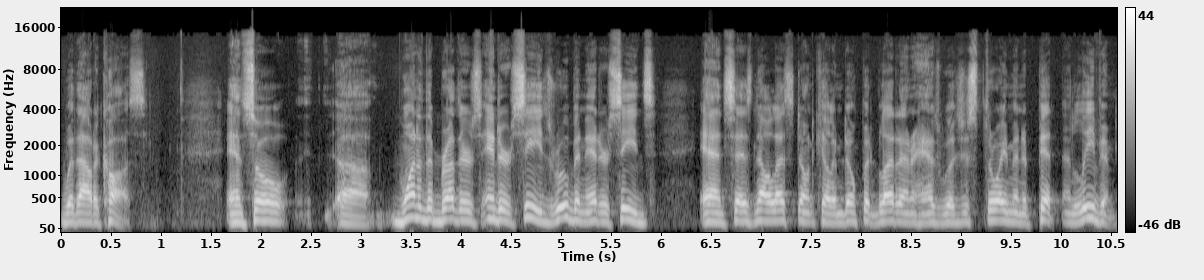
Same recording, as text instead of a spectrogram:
without a cause. And so uh, one of the brothers intercedes, Reuben intercedes, and says, No, let's don't kill him. Don't put blood on our hands. We'll just throw him in a pit and leave him.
